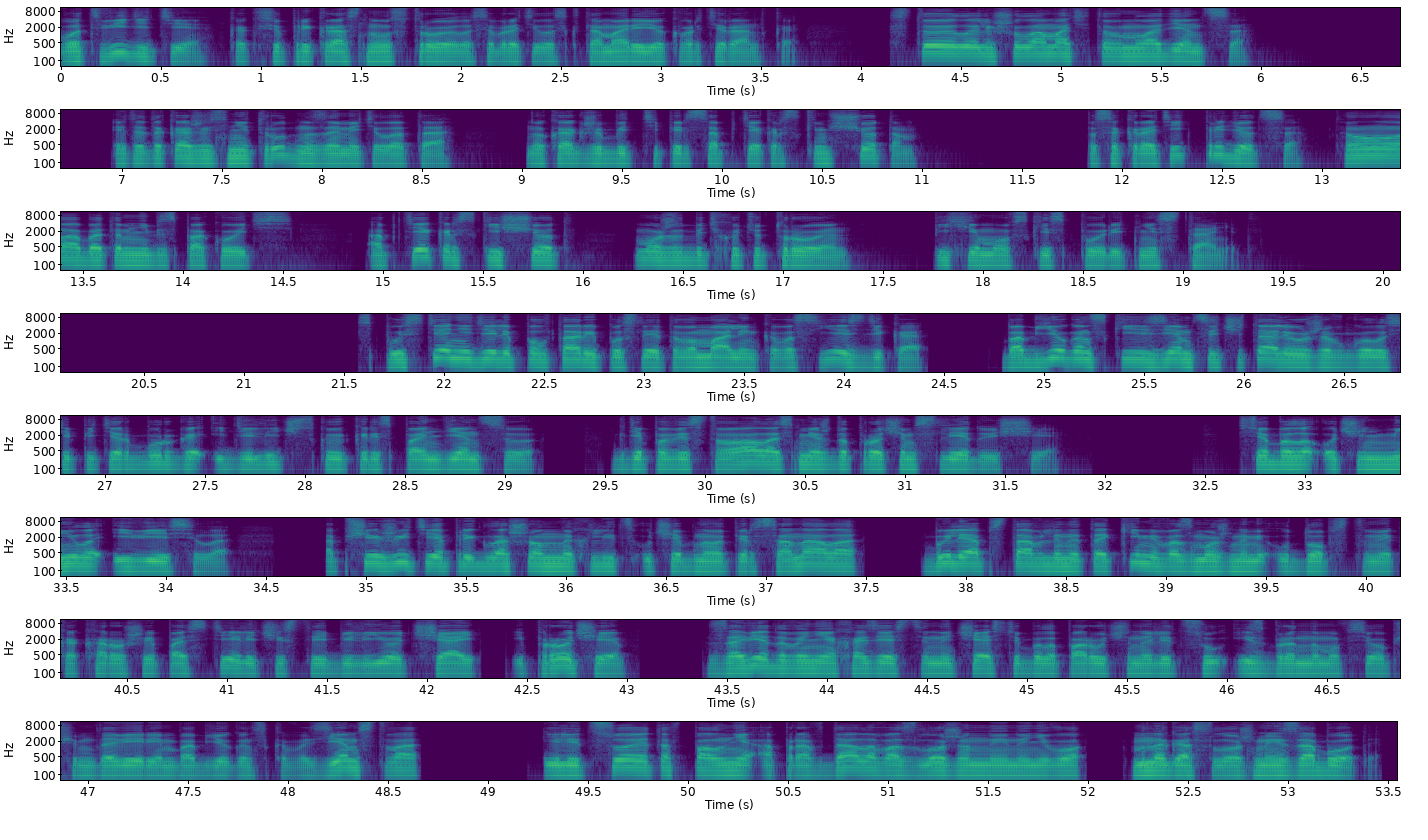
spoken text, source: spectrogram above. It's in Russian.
«Вот видите, как все прекрасно устроилось», — обратилась к Тамаре ее квартирантка. «Стоило лишь уломать этого младенца». «Это-то, кажется, нетрудно», — заметила та. «Но как же быть теперь с аптекарским счетом? Посократить придется? О, об этом не беспокойтесь. Аптекарский счет может быть хоть утроен. Пихимовский спорить не станет». Спустя недели полторы после этого маленького съездика бабьёганские земцы читали уже в «Голосе Петербурга» идиллическую корреспонденцию, где повествовалось, между прочим, следующее. Все было очень мило и весело. Общежития приглашенных лиц учебного персонала были обставлены такими возможными удобствами, как хорошие постели, чистое белье, чай и прочее. Заведование хозяйственной частью было поручено лицу, избранному всеобщим доверием бабьёганского земства, и лицо это вполне оправдало возложенные на него многосложные заботы.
